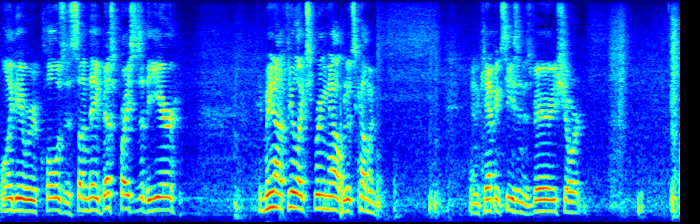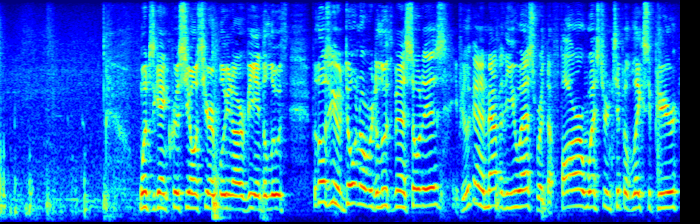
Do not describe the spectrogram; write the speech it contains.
Only day we're closed is Sunday. Best prices of the year. It may not feel like spring now, but it's coming. And the camping season is very short. Once again, Chris Yost here at Bullyan RV in Duluth. For those of you who don't know where Duluth, Minnesota is, if you're looking at a map of the U.S., we're at the far western tip of Lake Superior,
